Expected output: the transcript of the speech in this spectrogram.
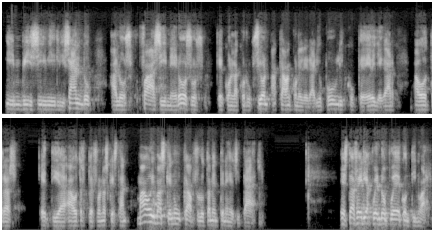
invisibilizando a los fascinerosos que con la corrupción acaban con el erario público que debe llegar a otras entidades, a otras personas que están más hoy más que nunca absolutamente necesitadas. Esta feria pues no puede continuar.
